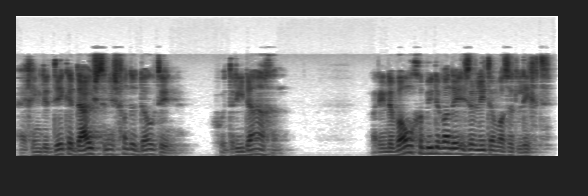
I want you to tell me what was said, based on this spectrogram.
Hij ging de dikke duisternis van de dood in, voor drie dagen. Maar in de woongebieden van de Israëlieten was het licht,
